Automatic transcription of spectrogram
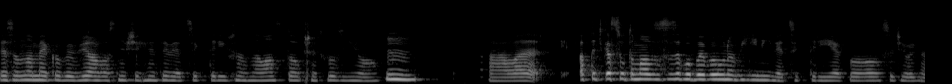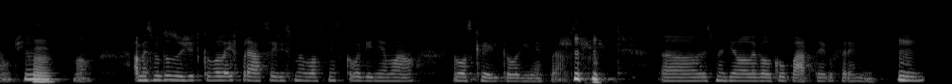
já jsem tam jako využila vlastně všechny ty věci, které už jsem znala z toho předchozího. Hmm. Ale a teďka jsou tam ale zase se objevují nový jiný věci, které jako se člověk naučí. Hmm. No. A my jsme to zužitkovali i v práci, kdy jsme vlastně s kolegyněma, nebo skvělý kolegyně v práci, uh, jsme dělali velkou party jako firmní. Hmm.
